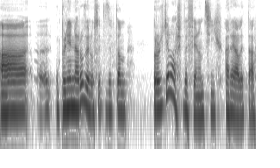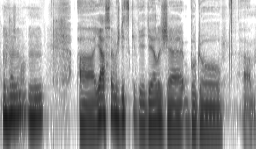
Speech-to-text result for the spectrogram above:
A uh, úplně na rovinu se tě zeptám, proč děláš ve financích a realitách? Mm-hmm, mm-hmm. Uh, já jsem vždycky věděl, že budu um,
